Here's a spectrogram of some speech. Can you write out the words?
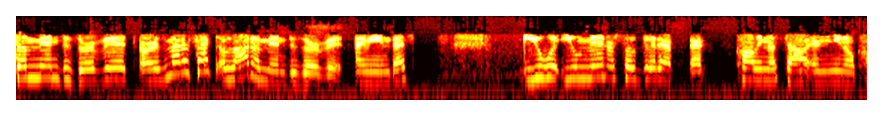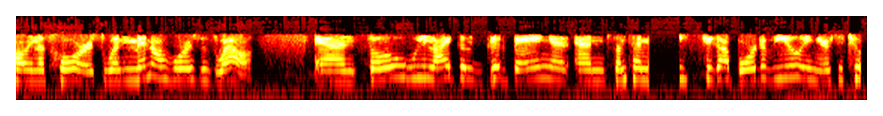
some men deserve it. Or as a matter of fact, a lot of men deserve it. I mean, that's you. You men are so good at, at calling us out and you know calling us whores when men are whores as well. And so we like a good bang, and, and sometimes she got bored of you in your situation,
